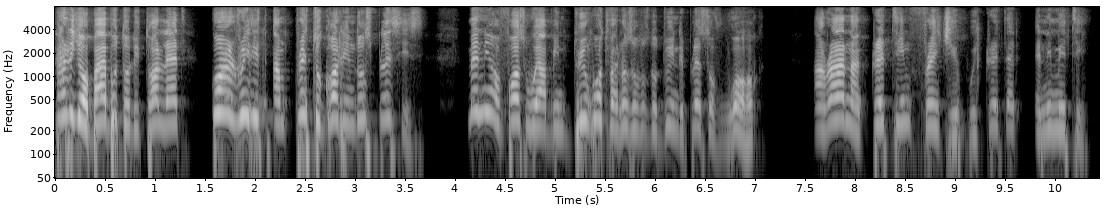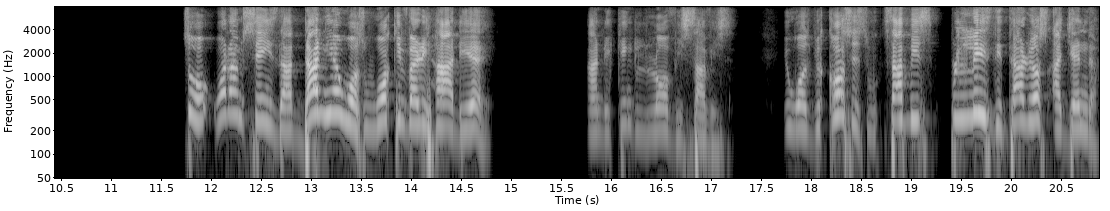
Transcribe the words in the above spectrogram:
Carry your Bible to the toilet, go and read it and pray to God in those places. Many of us, we have been doing what we're not supposed to do in the place of work, and rather than creating friendship, we created enmity. So, what I'm saying is that Daniel was working very hard here, and the king loved his service. It was because his service pleased the Darius agenda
